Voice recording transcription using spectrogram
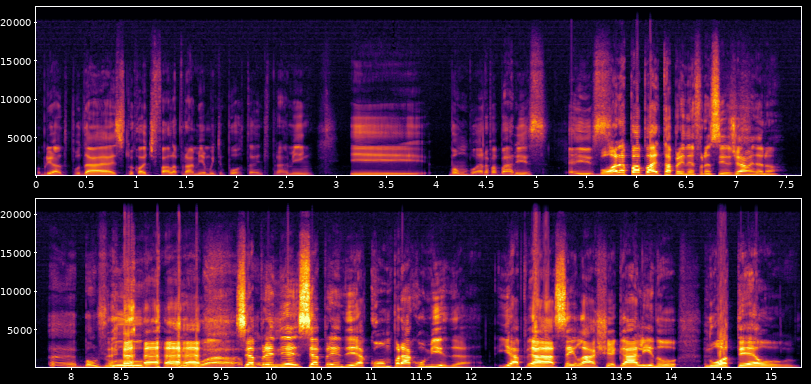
Obrigado por dar esse local de fala para mim, é muito importante para mim. E vamos embora para Paris. É isso. Bora para Paris. Tá aprendendo francês já ou ainda não? É, bonjour, se aprender, se aprender a comprar comida e a, a, sei lá, chegar ali no, no hotel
